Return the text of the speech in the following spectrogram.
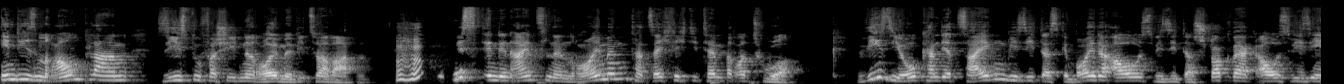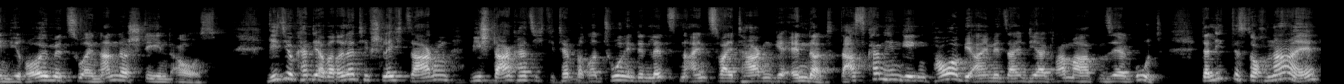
In diesem Raumplan siehst du verschiedene Räume, wie zu erwarten. Mhm. Du misst in den einzelnen Räumen tatsächlich die Temperatur. Visio kann dir zeigen, wie sieht das Gebäude aus, wie sieht das Stockwerk aus, wie sehen die Räume zueinander stehend aus. Visio kann dir aber relativ schlecht sagen, wie stark hat sich die Temperatur in den letzten ein, zwei Tagen geändert. Das kann hingegen Power BI mit seinen Diagrammarten sehr gut. Da liegt es doch nahe,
